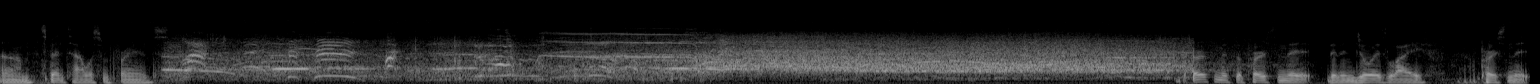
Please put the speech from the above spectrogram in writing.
um, spend time with some friends. Smith's a person that, that enjoys life, a person that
